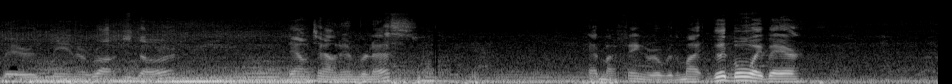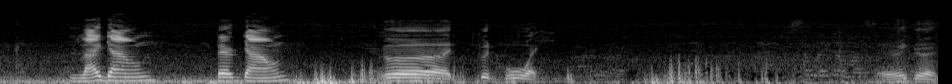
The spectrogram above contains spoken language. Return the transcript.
There's being a rock star. Downtown Inverness. Had my finger over the mic. Good boy, Bear. Lie down. Bear down. Good. Good boy. Very good.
